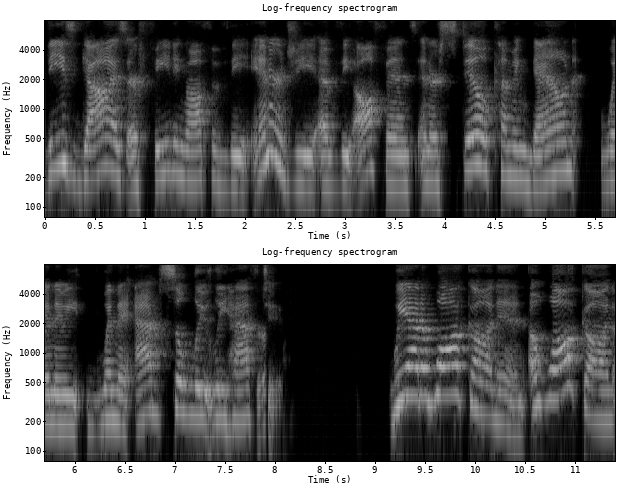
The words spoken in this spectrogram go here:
these guys are feeding off of the energy of the offense and are still coming down when they when they absolutely have to. We had a walk on in, a walk on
